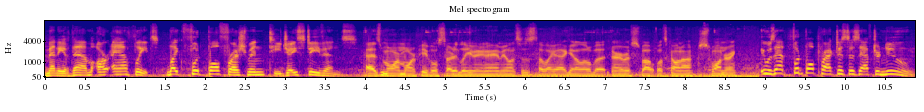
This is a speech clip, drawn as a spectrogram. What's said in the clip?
Many of them are athletes, like football freshman TJ Stevens. As more and more people started leaving ambulances and stuff like that, I get a little bit nervous about what's going on, just wondering. It was at football practice this afternoon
